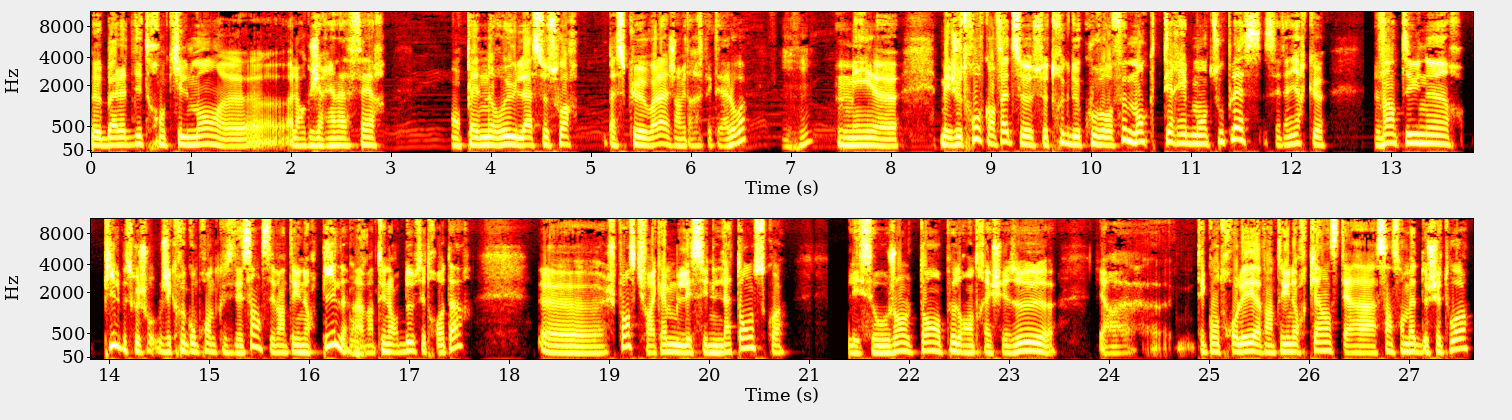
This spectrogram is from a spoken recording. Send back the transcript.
me balader tranquillement euh, alors que j'ai rien à faire en pleine rue là ce soir parce que voilà j'ai envie de respecter la loi. Mm-hmm. Mais euh, mais je trouve qu'en fait ce, ce, truc de couvre-feu manque terriblement de souplesse. C'est-à-dire que 21h pile, parce que j'ai cru comprendre que c'était ça, hein, c'est 21h pile, à 21h02 c'est trop tard. Euh, je pense qu'il faudrait quand même laisser une latence, quoi. Laisser aux gens le temps un peu de rentrer chez eux. Euh, t'es contrôlé à 21h15, t'es à 500 mètres de chez toi.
